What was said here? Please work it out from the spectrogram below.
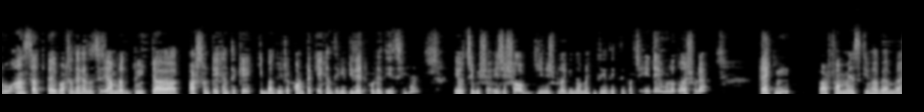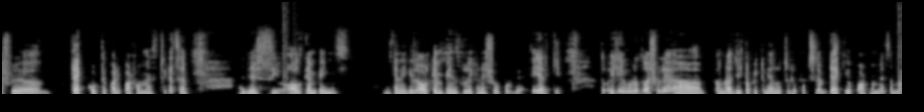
টু আনসাবস্ক্রাইব অর্থাৎ দেখা যাচ্ছে যে আমরা দুইটা পার্সনকে এখান থেকে কিংবা দুইটা কন্ট্যাক্টকে এখান থেকে ডিলিট করে দিয়েছি হ্যাঁ? এই হচ্ছে বিষয়। এই যে সব জিনিসগুলো কিন্তু আমরা এখান থেকে দেখতে পাচ্ছি। এটাই মূলত আসলে ট্র্যাকিং পারফরমেন্স কীভাবে আমরা আসলে ট্র্যাক করতে পারি পারফরমেন্স ঠিক আছে? যে সি অল ক্যাম্পেইনস এখানে গেলে অল ক্যাম্পেইনসগুলো এখানে শো করবে, এই আর কি। তো এটাই মূলত আসলে আমরা যে টপিকটা নিয়ে আলোচনা করছিলাম ইউর পারফরমেন্স আমরা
